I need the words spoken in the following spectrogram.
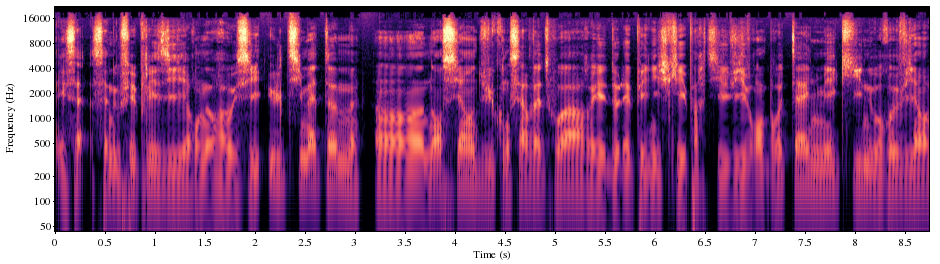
et ça, ça nous fait plaisir. On aura aussi Ultimatum, un ancien du conservatoire et de la péniche qui est parti vivre en Bretagne, mais qui nous revient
